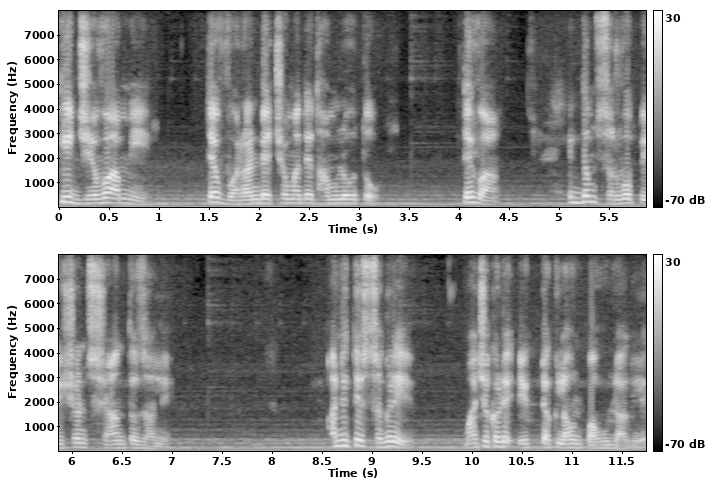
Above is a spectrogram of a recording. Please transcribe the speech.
की जेव्हा आम्ही त्या वरांड्याच्या मध्ये थांबलो होतो तेव्हा एकदम सर्व पेशंट शांत झाले. आणि ते सगळे माझ्याकडे एकटक लावून पाहू लागले.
